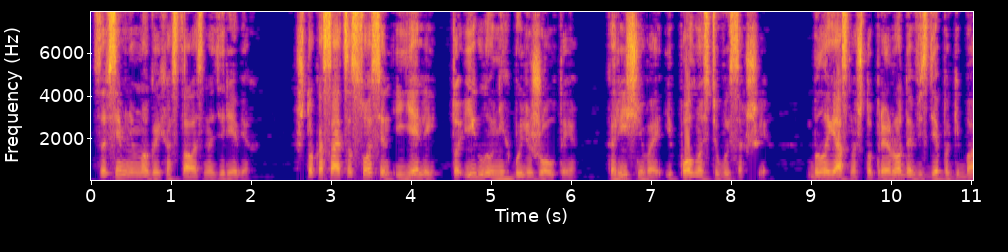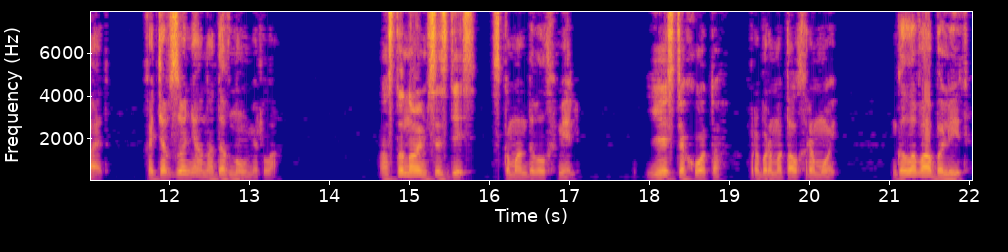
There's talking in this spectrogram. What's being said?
Совсем немного их осталось на деревьях. Что касается сосен и елей, то иглы у них были желтые, коричневые и полностью высохшие. Было ясно, что природа везде погибает, хотя в зоне она давно умерла. «Остановимся здесь», — скомандовал Хмель. «Есть охота», — пробормотал Хромой. «Голова болит,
